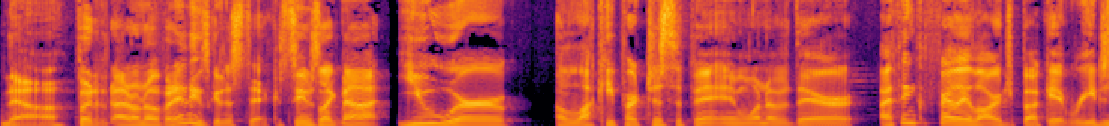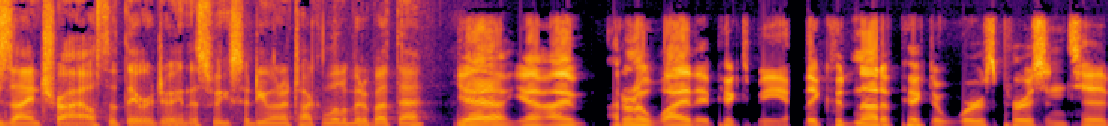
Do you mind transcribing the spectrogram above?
No, but I don't know if anything's going to stick. It seems like not. You were a lucky participant in one of their, I think, fairly large bucket redesign trials that they were doing this week. So, do you want to talk a little bit about that? Yeah, yeah. I I don't know why they picked me. They could not have picked a worse person to.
